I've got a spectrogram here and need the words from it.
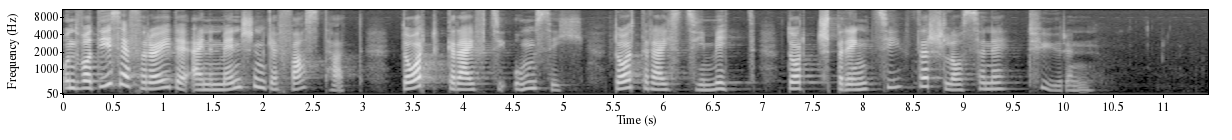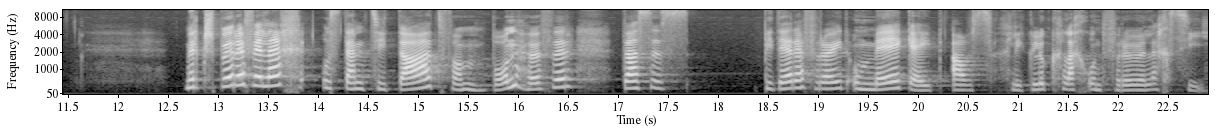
Und wo diese Freude einen Menschen gefasst hat, dort greift sie um sich, dort reißt sie mit, dort sprengt sie verschlossene Türen. Wir spüren vielleicht aus dem Zitat von Bonhoeffer, dass es bei dieser Freude um mehr geht als ein glücklich und fröhlich sein.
